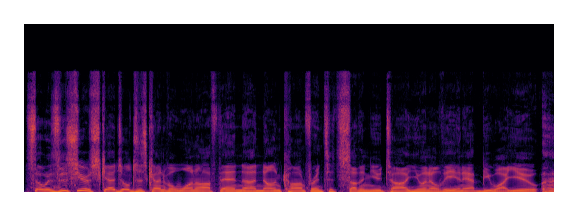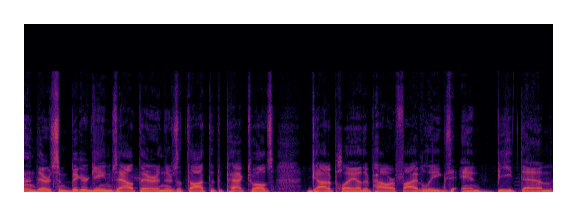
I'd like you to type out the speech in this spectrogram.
So is this year's schedule just kind of a one-off then, uh, non-conference? It's Southern Utah, UNLV, and at BYU. there's some bigger games out there, and there's a thought that the Pac-12's got to play other Power Five leagues and beat them.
